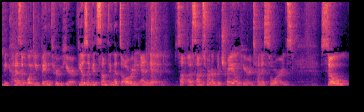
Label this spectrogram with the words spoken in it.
because of what you've been through here. It feels like it's something that's already ended, some, uh, some sort of betrayal here, Ten of Swords. So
